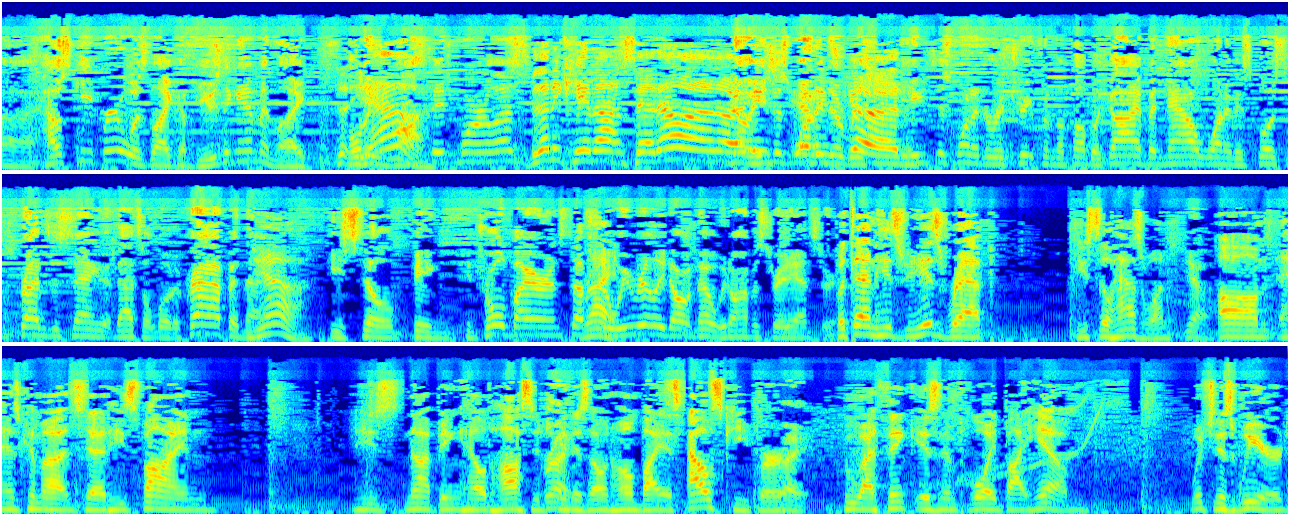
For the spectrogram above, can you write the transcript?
uh, housekeeper was like abusing him and like holding yeah. him hostage, more or less. but then he came out and said, "Oh no, no, No, he just wanted to re- he just wanted to retreat from the public eye. But now one of his closest friends is saying that that's a load of crap and that Yeah. he's still being controlled by her and stuff. Right. So we really don't know. We don't have a straight answer. But then his his rep, he still has one. Yeah. Um, has come out and said he's fine. He's not being held hostage Right. in his own home by his housekeeper, Right. who I think is employed by him, which is weird.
